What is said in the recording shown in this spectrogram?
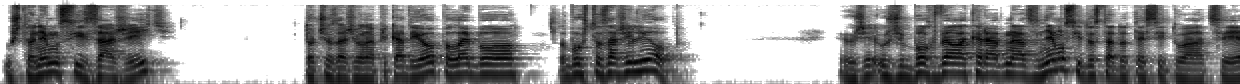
už to nemusí zažiť, to, čo zažil napríklad Job, lebo, lebo už to zažil Job. Že už Boh veľakrát nás nemusí dostať do tej situácie.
